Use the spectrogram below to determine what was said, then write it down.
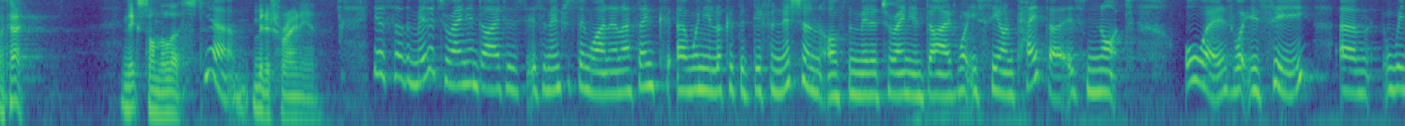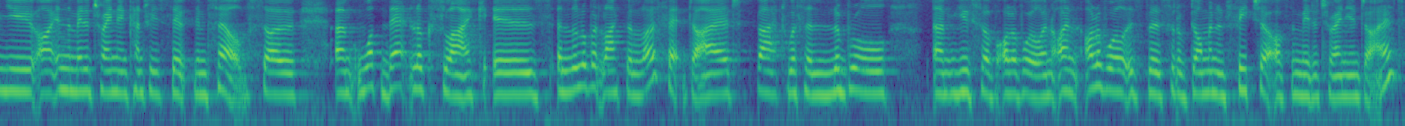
Okay. Next on the list. Yeah. Mediterranean. Yeah, so the Mediterranean diet is, is an interesting one, and I think uh, when you look at the definition of the Mediterranean diet, what you see on paper is not always what you see um, when you are in the Mediterranean countries th- themselves. So, um, what that looks like is a little bit like the low fat diet, but with a liberal um, use of olive oil. And, and olive oil is the sort of dominant feature of the Mediterranean diet.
